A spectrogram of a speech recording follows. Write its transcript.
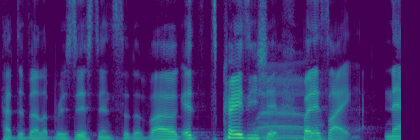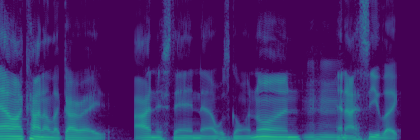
have developed resistance to the bug. It's crazy shit, but it's like now I kind of like, all right. I understand now what's going on, Mhm. and I see like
